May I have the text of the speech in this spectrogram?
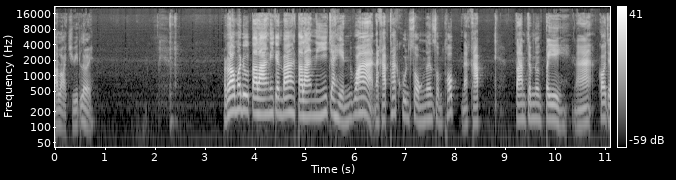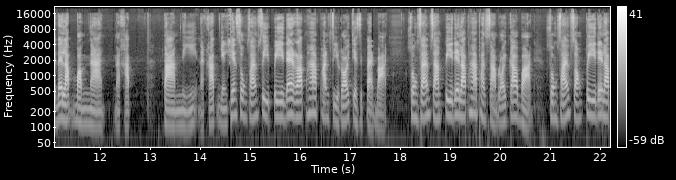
ตลอดชีวิตเลย เรามาดูตารางนี้กันบ้าง ตารางนี้จะเห็นว่านะครับถ้าคุณส่งเงินสมทบนะครับ ตามจำนวนปีนะก็จะได้รับบำนาญนะครับ ตามนี้นะครับ อย่างเช่นส่ง 34 ปีได้รับ 5,478 บาท ส่ง 33 ปีได้รับ 5,309 บาท ส่ง 32 ปีได้รับ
